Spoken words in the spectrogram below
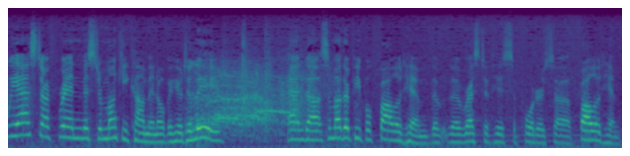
we asked our friend Mr. Monkey Comment over here to leave, and uh, some other people followed him. The, the rest of his supporters uh, followed him.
